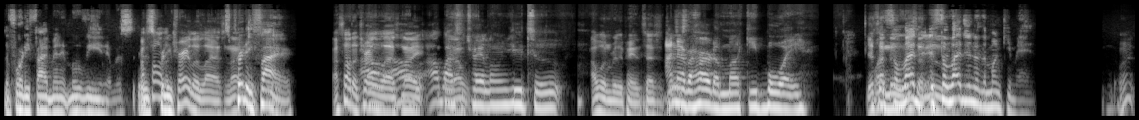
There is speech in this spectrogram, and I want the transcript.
the 45 minute movie and it was it I was saw pretty the trailer last it's night. pretty fire. I saw the trailer I'll- last I'll- night. I'll but watch the trailer on YouTube. I wasn't really paying attention. To I never heard of Monkey Boy. It's Well, a it's, new. the it's, a legend, it's the legend of the Monkey Man. what?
